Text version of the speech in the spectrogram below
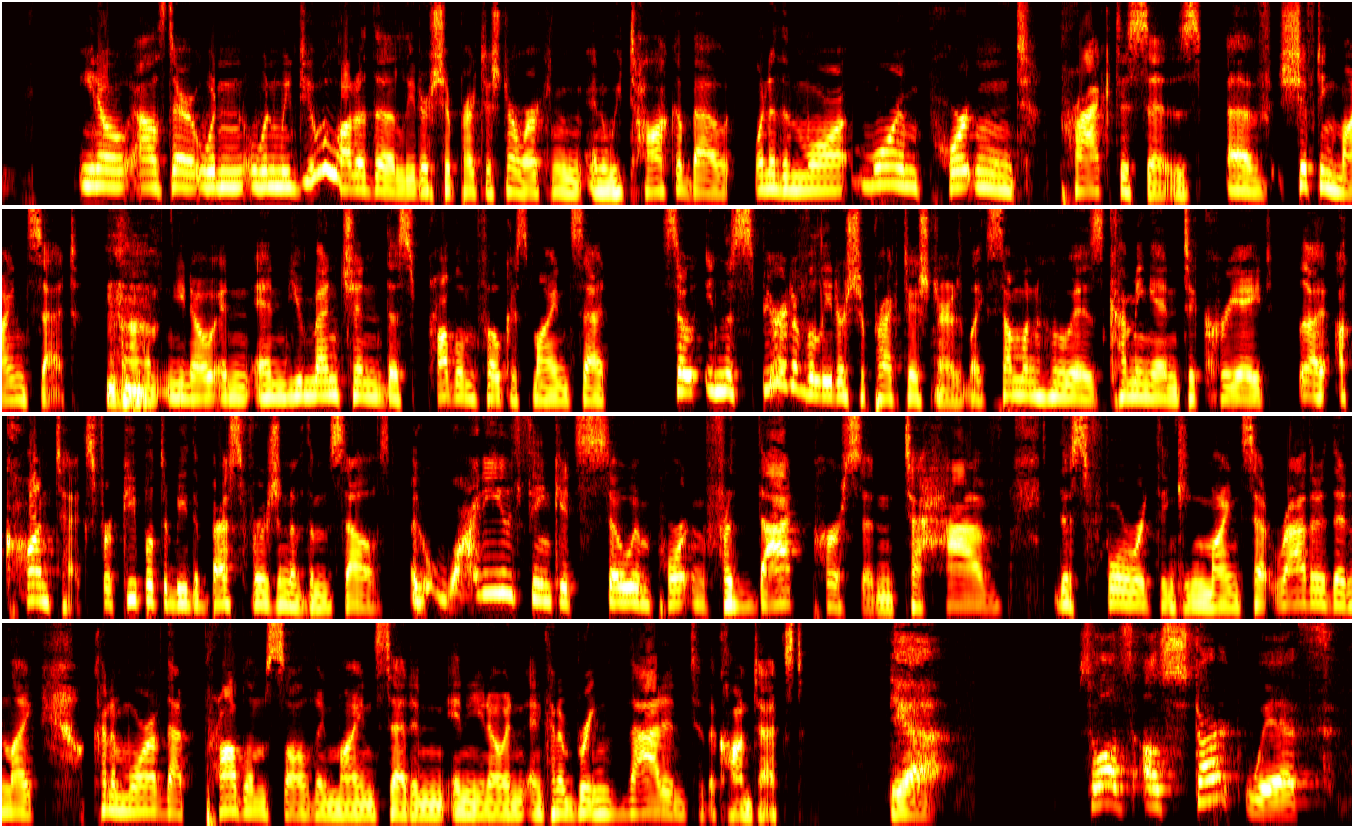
You know, Alisdair, when when we do a lot of the leadership practitioner work and, and we talk about one of the more more important practices of shifting mindset, mm-hmm. um, you know, and and you mentioned this problem focused mindset so, in the spirit of a leadership practitioner, like someone who is coming in to create a, a, context for people to be the best version of themselves, like why do you think it's so important for that person to have this forward thinking mindset rather than like kind of more of that problem solving mindset and, and you know, and, and kind of bring that into the context? Yeah. So, I'll, I'll start with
